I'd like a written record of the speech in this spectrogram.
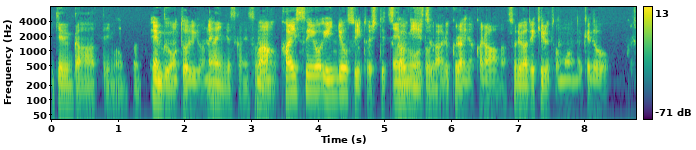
いけるんかなって今思った塩分を取るよね。ないんですかね、そ。まあ、海水を飲料水として使う技術があるくらいだから、それはできると思うんだけど、な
